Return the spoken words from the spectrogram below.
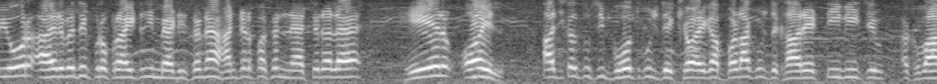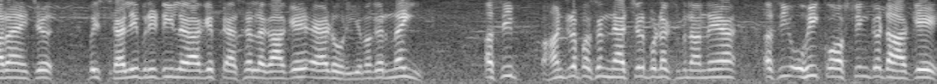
ਪਿਓਰ ਆਯੁਰਵੈਦਿਕ ਪ੍ਰੋਪਰਾਈਟਰੀ ਮੈਡੀਸਨ ਹੈ 100% ਨੈਚੁਰਲ ਹੈ ਹੇਅਰ ਆਇਲ ਅੱਜ ਕੱਲ ਤੁਸੀਂ ਬਹੁਤ ਕੁਝ ਦੇਖਿਆ ਹੋਏਗਾ ਬੜਾ ਕੁਝ ਦਿਖਾ ਰਹੇ ਟੀਵੀ 'ਚ ਅਖਬਾਰਾਂ 'ਚ ਬਈ ਸੈਲੀਬ੍ਰਿਟੀ ਲਗਾ ਕੇ ਪੈਸੇ ਲਗਾ ਕੇ ਐਡ ਹੋ ਰਹੀ ਹੈ ਮਗਰ ਨਹੀਂ। ਅਸੀਂ 100% ਨੈਚੁਰਲ ਪ੍ਰੋਡਕਟਸ ਬਣਾਉਂਦੇ ਆ ਅਸੀਂ ਉਹੀ ਕਾਸਟਿੰਗ ਘਟਾ ਕੇ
